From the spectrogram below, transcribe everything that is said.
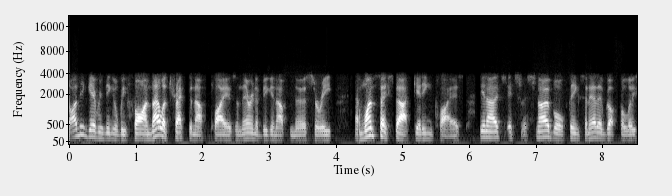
I think everything will be fine. They'll attract enough players, and they're in a big enough nursery. And once they start getting players, you know, it's, it's a snowball thing. So now they've got Felise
